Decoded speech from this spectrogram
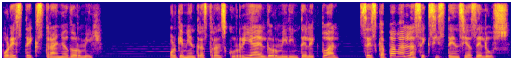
por este extraño dormir. Porque mientras transcurría el dormir intelectual, se escapaban las existencias de luz.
